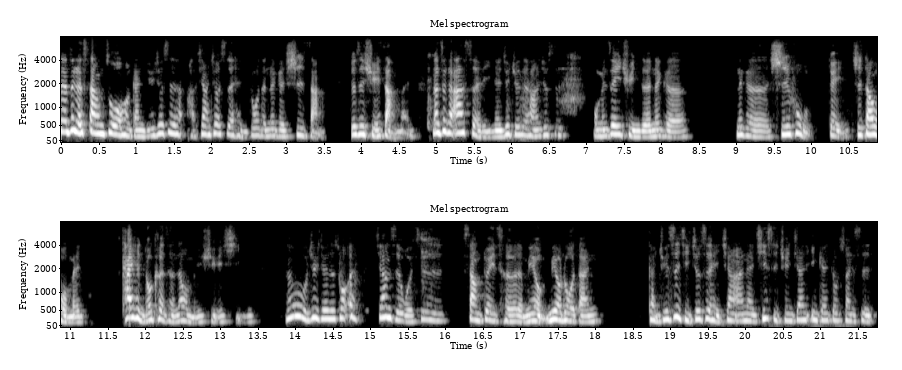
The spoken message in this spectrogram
那这个上座哈，感觉就是好像就是很多的那个师长，就是学长们。那这个阿舍里呢，就觉得好像就是我们这一群的那个那个师傅，对，指导我们开很多课程让我们学习。然后我就觉得说，哎，这样子我是上对车了，没有没有落单，感觉自己就是很像阿难。其实全家应该都算是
